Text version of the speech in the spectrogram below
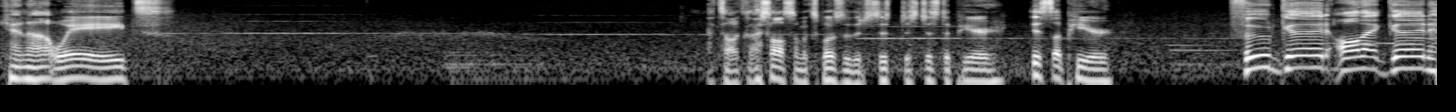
cannot wait. Saw, I saw some explosives that just, just disappear. Disappear. Food good. All that good.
